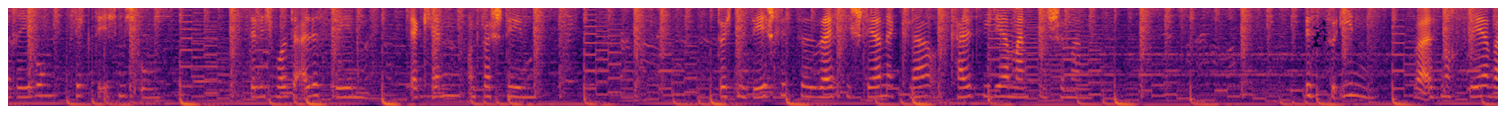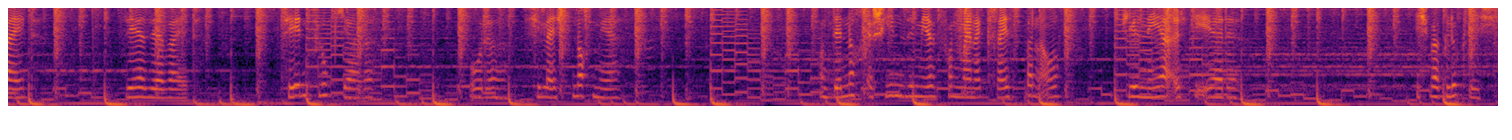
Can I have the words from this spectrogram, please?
Erregung blickte ich mich um, denn ich wollte alles sehen, erkennen und verstehen. Durch die Seeschlitze sah ich die Sterne klar und kalt wie Diamanten schimmern. Bis zu ihnen war es noch sehr weit, sehr, sehr weit. Zehn Flugjahre oder vielleicht noch mehr. Und dennoch erschienen sie mir von meiner Kreisbahn aus viel näher als die Erde. Ich war glücklich.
